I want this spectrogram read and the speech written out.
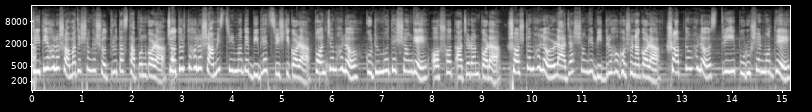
তৃতীয় হলো সমাজের সঙ্গে শত্রুতা স্থাপন করা। চতুর্থ হলো স্বামী স্ত্রীর মধ্যে বিভেদ সৃষ্টি করা। পঞ্চম হলো কুটুম্বদের সঙ্গে অসৎ আচরণ করা। ষষ্ঠম হলো রাজার সঙ্গে বিদ্রোহ ঘোষণা করা। সপ্তম হলো স্ত্রী পুরুষের মধ্যে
